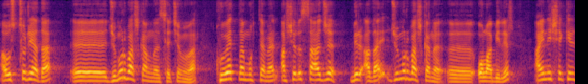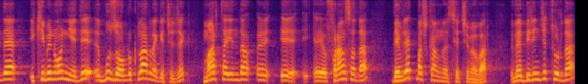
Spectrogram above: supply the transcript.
Avusturya'da e, Cumhurbaşkanlığı seçimi var. Kuvvetle muhtemel aşırı sağcı bir aday Cumhurbaşkanı e, olabilir. Aynı şekilde 2017 bu zorluklarla geçecek. Mart ayında e, e, e, Fransa'da devlet başkanlığı seçimi var ve birinci turda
